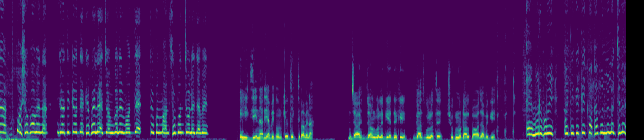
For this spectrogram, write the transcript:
না ওসব হবে না। যদি কেউ দেখে ফেলে জঙ্গলের মধ্যে তখন মান সম্মান চলে যাবে। এই যে নারিয়া বেগম কেউ দেখতে পাবে না। যাই জঙ্গলে গিয়ে দেখি গাছগুলোতে শুকনো ডাল পাওয়া যাবে কি? এই মরুভূমি ওইদিকে কে কথা বলতে লাগছে না?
